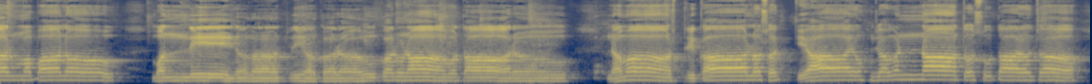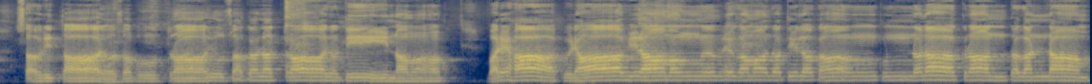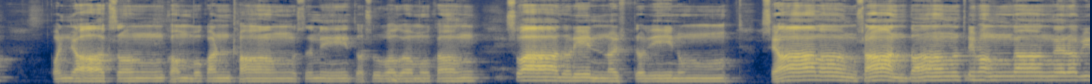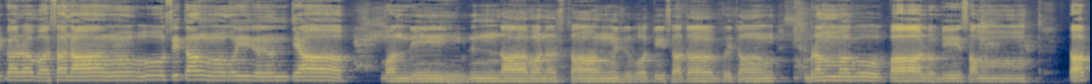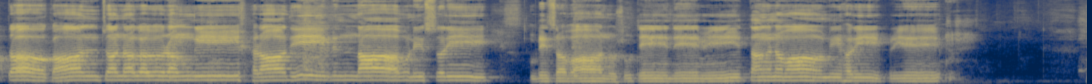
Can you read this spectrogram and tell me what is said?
वंदे जगत्प्रियकरौ करुणावतारौ। नमस्त्रिकालसत्याय जगन्नाथसुताय च सवृत्ताय सपुत्राय सकलत्राय ते नमः। बर्हापीडाभिरामं मृगमदतिलकं कुण्डलाक्रान्तगण्डां कञ्जाक्षं कम्बुकण्ठं स्मितसुभगमुखं स्वाधुरीन्नष्टवीनुं श्यामं शान्तं त्रिभङ्गां रविकरवसनां भूषितं वैजयन्त्या वंदे वृन्दावनस्थं युवतिशतवृतं ब्रह्मगोपालवेशम् तप्त काञ्चन गौरङ्गी राधे वृन्दावनेश्वरी वृषभानुसुते देवी तं नमामि हरिप्रिये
